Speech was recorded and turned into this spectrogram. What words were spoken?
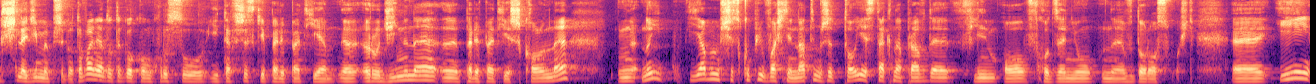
śledzimy przygotowania do tego konkursu i te wszystkie perypetie e, rodzinne, e, perypetie szkolne. No i ja bym się skupił właśnie na tym, że to jest tak naprawdę film o wchodzeniu w dorosłość. E, I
